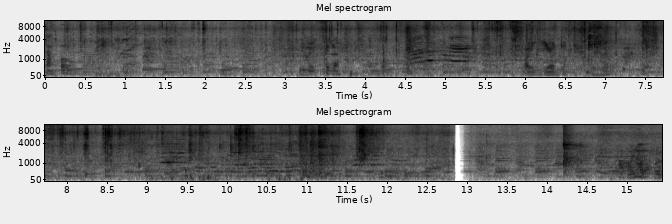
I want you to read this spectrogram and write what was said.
Sampo. Ini kira. Apa nak pun?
